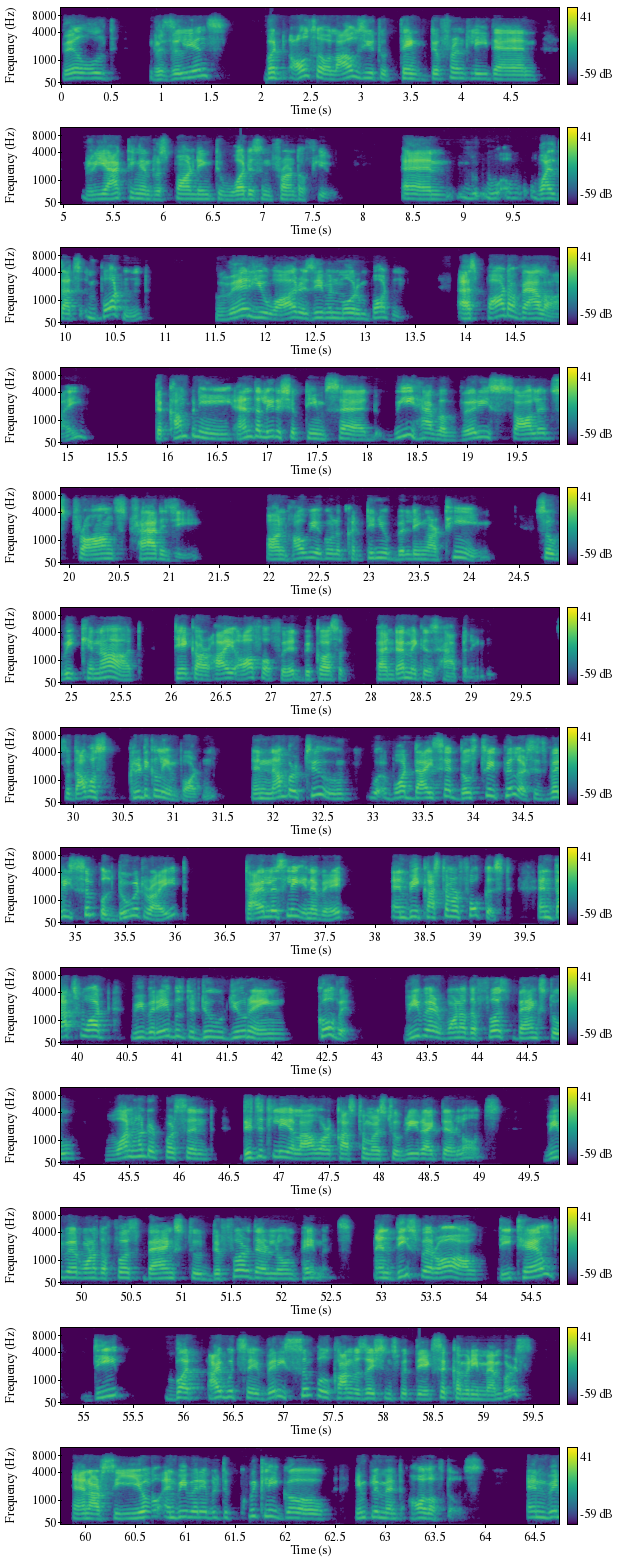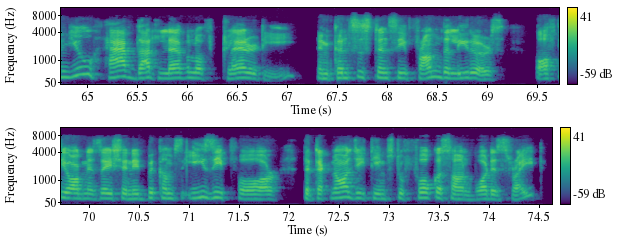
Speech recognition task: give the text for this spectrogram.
build resilience, but also allows you to think differently than reacting and responding to what is in front of you. And while that's important, where you are is even more important. As part of Ally, the company and the leadership team said, we have a very solid, strong strategy on how we are going to continue building our team. So we cannot take our eye off of it because a pandemic is happening. So that was critically important. And number two, what Di said, those three pillars is very simple. Do it right, tirelessly innovate, and be customer focused. And that's what we were able to do during COVID. We were one of the first banks to 100% digitally allow our customers to rewrite their loans. We were one of the first banks to defer their loan payments. And these were all detailed, deep, but I would say very simple conversations with the exec committee members and our CEO. And we were able to quickly go implement all of those. And when you have that level of clarity and consistency from the leaders of the organization, it becomes easy for the technology teams to focus on what is right,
